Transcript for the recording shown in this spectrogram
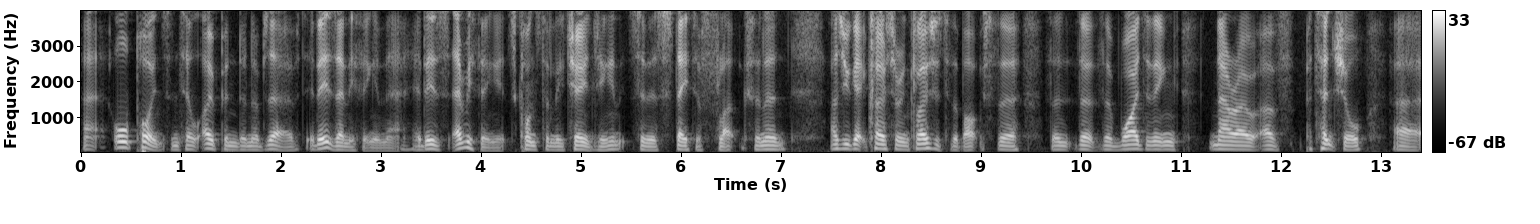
at all points until opened and observed, it is anything in there. It is everything. It's constantly changing and it's in a state of flux. And then as you get closer and closer to the box, the the the, the widening narrow of potential uh,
